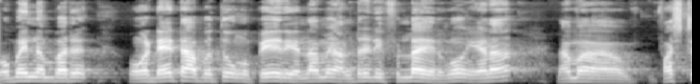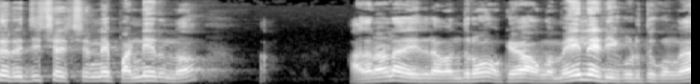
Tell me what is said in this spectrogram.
மொபைல் நம்பரு உங்கள் டேட் ஆஃப் பர்த் உங்கள் பேர் எல்லாமே ஆல்ரெடி ஃபுல்லாக இருக்கும். ஏன்னா நம்ம ஃபஸ்ட்டு ரிஜிஸ்ட்ரேஷனே பண்ணியிருந்தோம். அதனால் இதில் வந்துடும் ஓகேவா உங்கள் மெயில் ஐடி கொடுத்துக்கோங்க.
